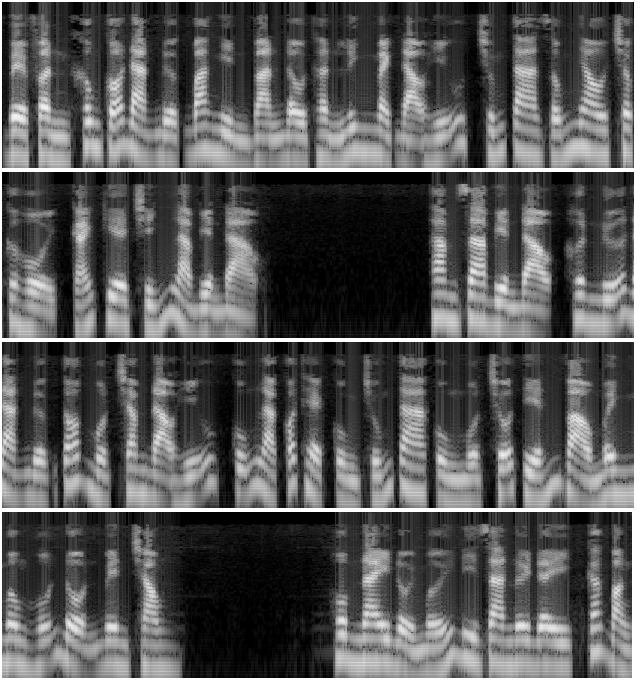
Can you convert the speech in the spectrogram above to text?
Về phần không có đạt được 3.000 vạn đầu thần linh mạch đạo hữu, chúng ta giống nhau cho cơ hội, cái kia chính là biển đảo Tham gia biển đảo hơn nữa đạt được top 100 đạo hữu, cũng là có thể cùng chúng ta cùng một chỗ tiến vào mênh mông hỗn độn bên trong. Hôm nay đổi mới đi ra nơi đây, các bằng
